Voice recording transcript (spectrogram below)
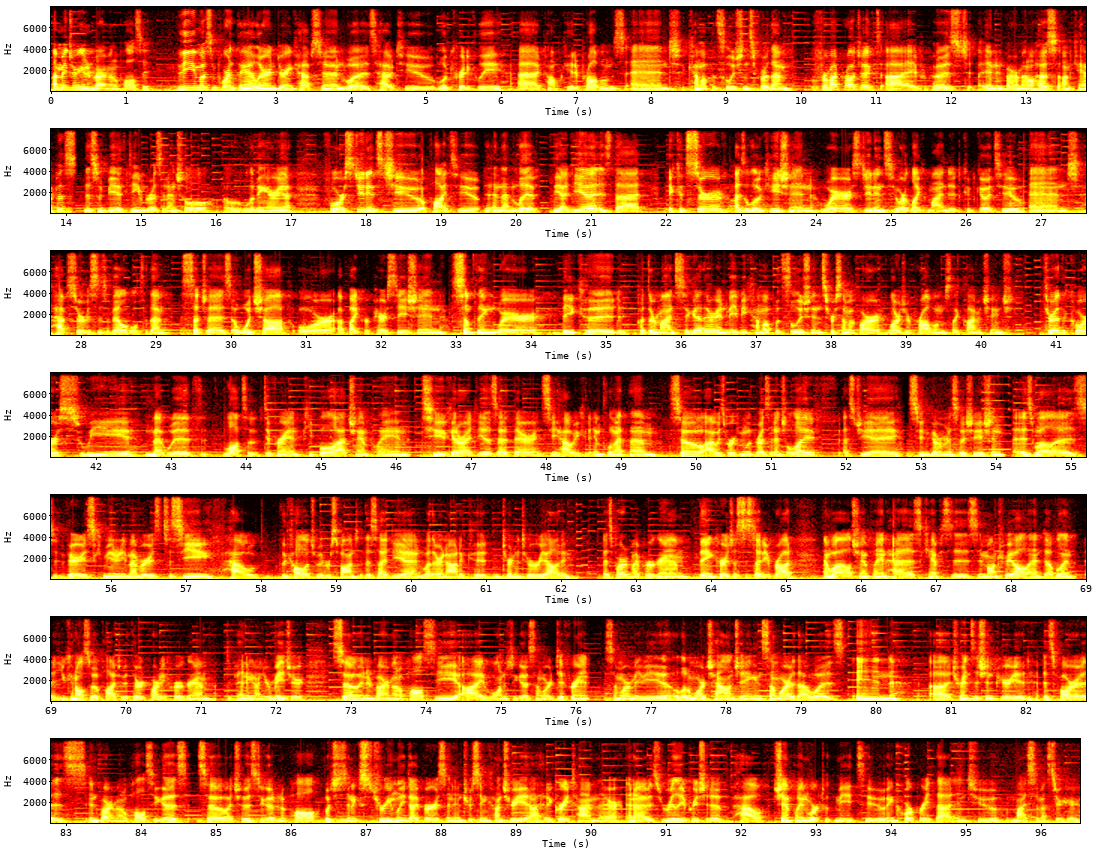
I'm majoring in environmental policy. The most important thing I learned during capstone was how to look critically at complicated problems and come up with solutions for them. For my project, I proposed an environmental house on campus. This would be a themed residential uh, living area for students to apply to and then live. The idea is that it could serve as a location where students who are like-minded could go to and have services available to them, such as a wood shop or a bike repair station, something where they could put their minds together and maybe come up with solutions for some of our larger problems like climate change. Throughout the course, we met with lots of different people at Champlain to get our ideas out there and see how we could implement them. So I was working with Residential Life, SGA, the Student Government Association, as well as various community members to see how the college would respond to this idea and whether or not it could turn into a reality. As part of my program, they encourage us to study abroad, and while Champlain has campuses in Montreal and Dublin, you can also apply to a third-party program depending on your major. So in environmental policy, I wanted to go somewhere different, somewhere maybe a little more challenging, and somewhere that was in uh, transition period as far as environmental policy goes. So I chose to go to Nepal, which is an extremely diverse and interesting country. I had a great time there, and I was really appreciative of how Champlain worked with me to incorporate that into my semester here.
